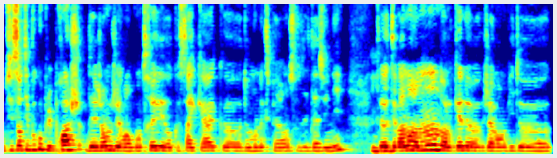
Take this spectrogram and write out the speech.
Je me suis sentie beaucoup plus proche des gens que j'ai rencontrés au Costa Rica que de mon expérience aux États-Unis. Mhm. C'était vraiment un monde dans lequel euh, j'avais envie de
